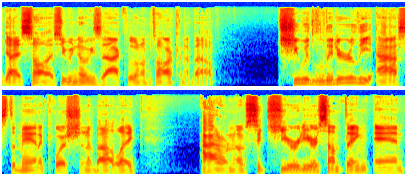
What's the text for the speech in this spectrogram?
guys saw this, you would know exactly what I'm talking about. She would literally ask the man a question about like, I don't know, security or something, and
